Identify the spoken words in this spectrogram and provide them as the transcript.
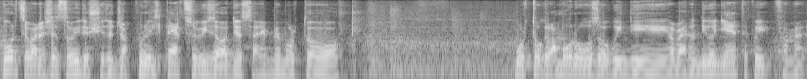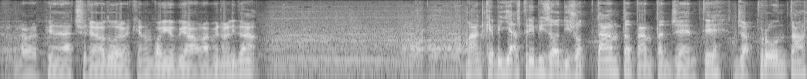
Forse quando esce questo video è uscito già pure il terzo episodio sarebbe molto molto clamoroso quindi vabbè non dico niente qui fammi la piena dell'acceleratore perché non voglio più la penalità ma anche per gli altri episodi c'ho tanta tanta gente già pronta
